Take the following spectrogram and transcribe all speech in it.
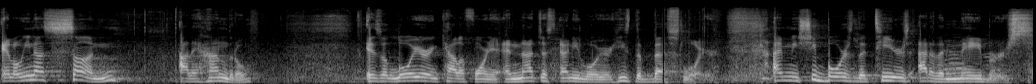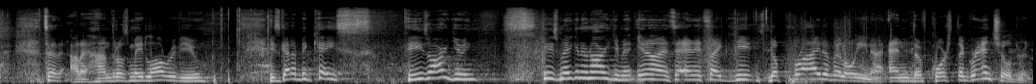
Eloina's son, Alejandro, is a lawyer in California, and not just any lawyer, he's the best lawyer. I mean, she bores the tears out of the neighbors. So Alejandro's made law review. He's got a big case. He's arguing. He's making an argument, you know, and it's like he, the pride of Eloina and, of course, the grandchildren.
